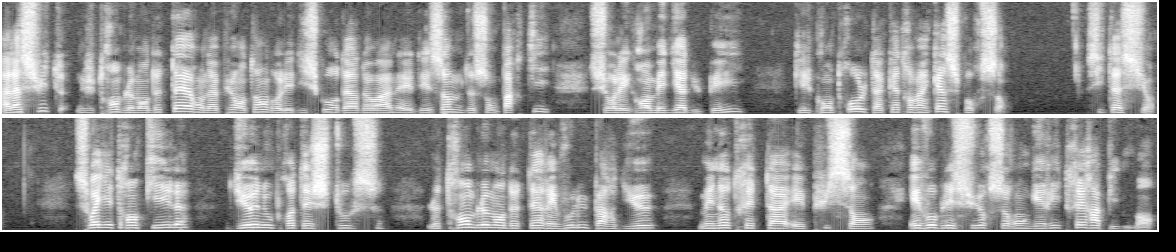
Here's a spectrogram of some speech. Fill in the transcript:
À la suite du tremblement de terre, on a pu entendre les discours d'Erdogan et des hommes de son parti sur les grands médias du pays, qu'ils contrôlent à 95%. Citation. Soyez tranquilles, Dieu nous protège tous. Le tremblement de terre est voulu par Dieu, mais notre État est puissant et vos blessures seront guéries très rapidement.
